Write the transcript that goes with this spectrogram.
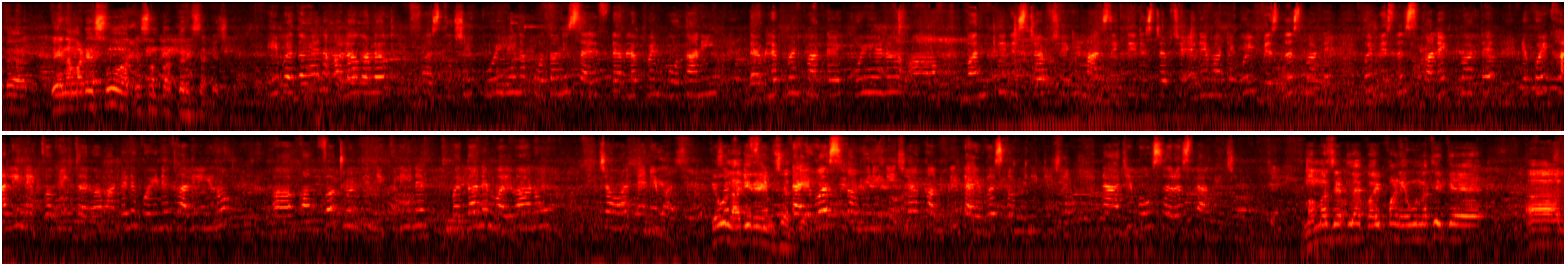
એના માટે શું સંપર્ક કરી શકે છે? એ બધા એને અલગ અલગ વસ્તુ છે. કોઈ એના પોતાની સેલ્ફ ડેવલપમેન્ટ પોતાની ડેવલપમેન્ટ માટે કોઈ એના અ, માનસિકથી છે એને માટે કોઈ બિઝનેસ માટે કોઈ બિઝનેસ કનેક્ટ માટે ને કોઈ ખાલી નેટવર્કિંગ કરવા માટે ને કોઈને ખાલી યુ નો કમ્ફર્ટ ઝોનથી નીકળીને બધાને મળવાનું ઈચ્છા હોય એને માટે. કેવું લાગી રહ્યું છે? ડાયવર્સ કમ્યુનિટી છે કમ્પ્લીટ ડાયવર્સ કમ્યુનિટી છે ને આજે બહુ સરસ લાગે છે. મમસ એટલે કોઈ પણ એવું નથી કે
